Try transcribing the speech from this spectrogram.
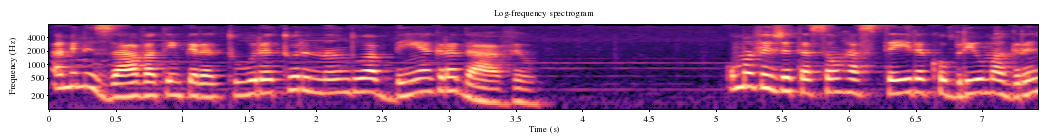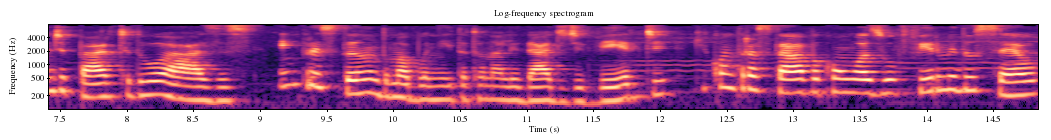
amenizava a temperatura, tornando-a bem agradável. Uma vegetação rasteira cobriu uma grande parte do oásis, emprestando uma bonita tonalidade de verde que contrastava com o azul firme do céu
